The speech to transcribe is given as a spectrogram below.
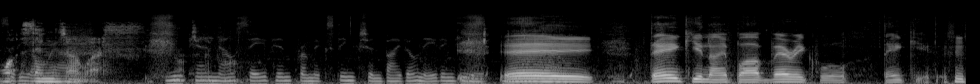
what things are worth. You can now save him from extinction by donating here. Hey, thank you, Nightbot. Very cool. Thank you.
